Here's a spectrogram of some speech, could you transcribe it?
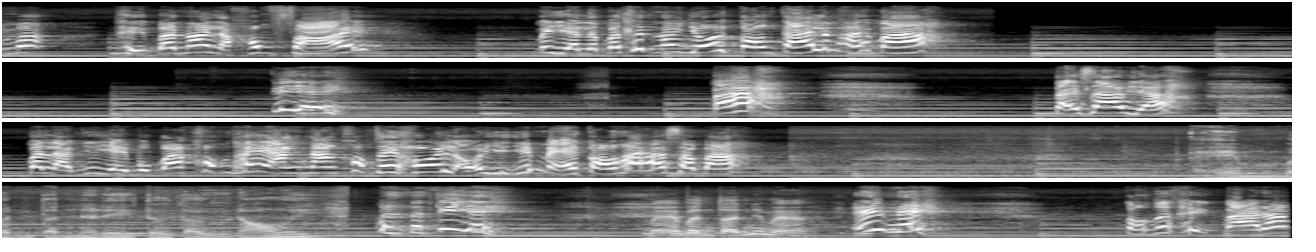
99% á Thì ba nói là không phải. Bây giờ là ba thích nói dối con cái lắm hả ba? Cái gì? Ba Tại sao vậy? Ba làm như vậy mà ba không thấy ăn năn Không thấy hối lỗi gì với mẹ con hết hả sao ba? Em bình tĩnh lại đi từ từ nói. Bình tĩnh cái gì? Mẹ bình tĩnh đi mẹ. Im đi. Con nói thiệt ba đó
